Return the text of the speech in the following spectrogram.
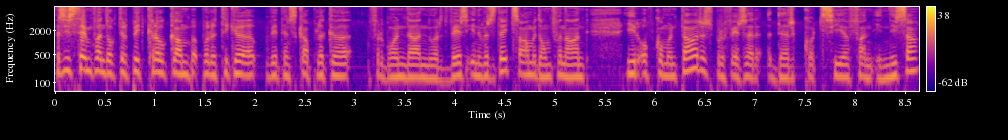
Dit is stem van Dr Piet Kroukamp, politieke wetenskaplike verbonde aan Noordwes Universiteit saam met hom vanaand hier op kommentaar is professor Dirk Kotse van Unisa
